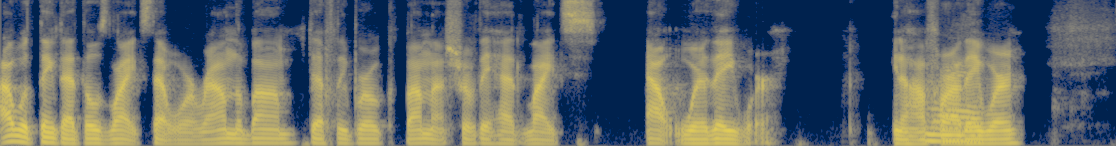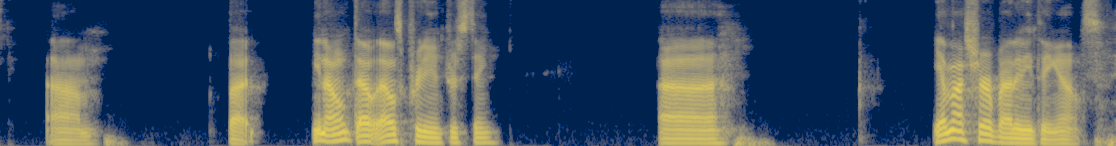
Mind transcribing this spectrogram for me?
I, I, would think that those lights that were around the bomb definitely broke, but I'm not sure if they had lights out where they were. You know how far right. they were. Um, but you know that that was pretty interesting. Uh, yeah, I'm not sure about anything else.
